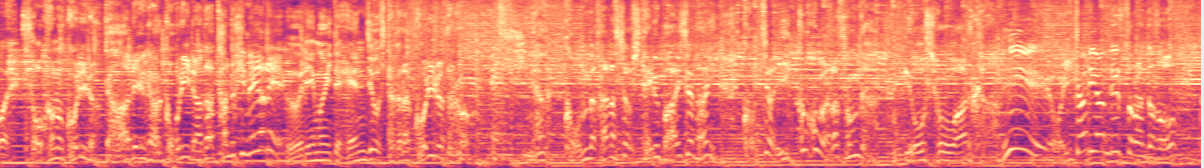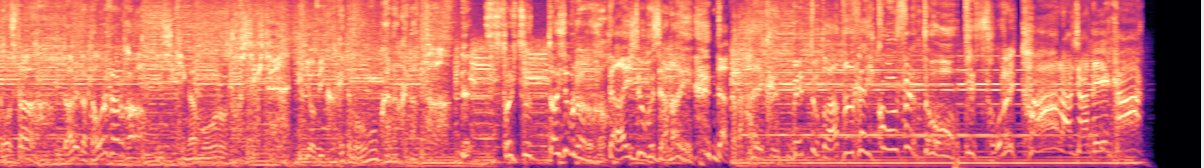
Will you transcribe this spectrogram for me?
おいそこのゴリラ。誰がゴリラだ？タヌキメガネ。振り向いて返事をしたからゴリラだろ。いやこんな話をしている場合じゃない。こっちは一刻を争うんだ。病床はあるか。いいよイタリアンレストランだぞ。どうした？誰か倒れたのか？意識が朦朧としてきて。呼びかけても動かなくなった。えそいつ大丈夫なのか？大丈夫じゃない。だから早くベッドと温かいコンセントを。ってそれカーラじゃねえか！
